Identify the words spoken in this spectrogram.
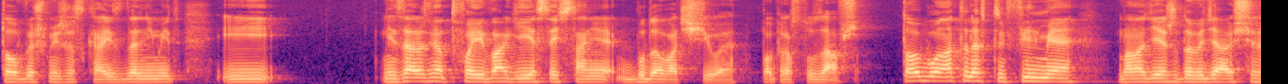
to wierz że sky is the limit i niezależnie od Twojej wagi jesteś w stanie budować siłę po prostu zawsze. To by było na tyle w tym filmie. Mam nadzieję, że dowiedziałeś się e,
